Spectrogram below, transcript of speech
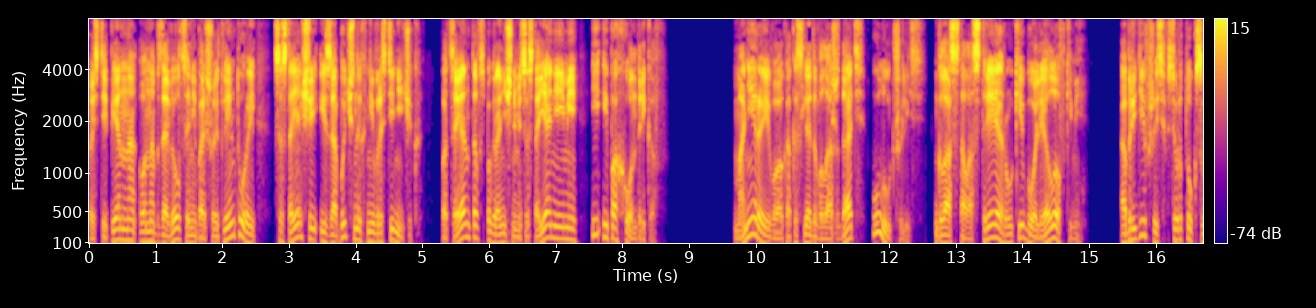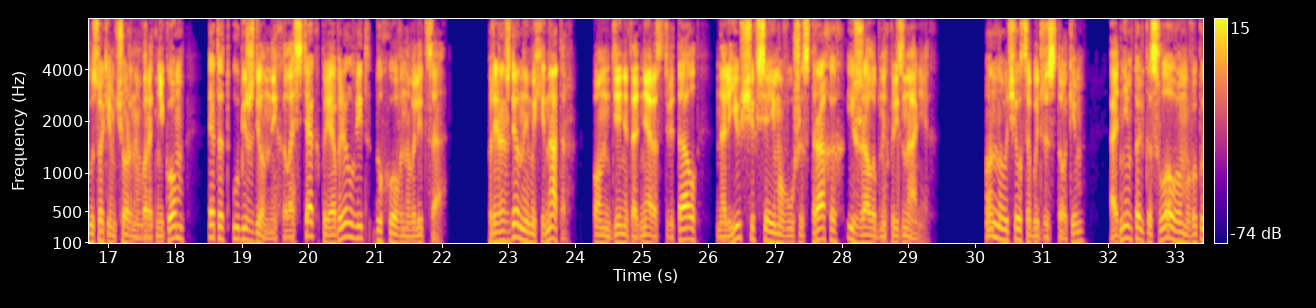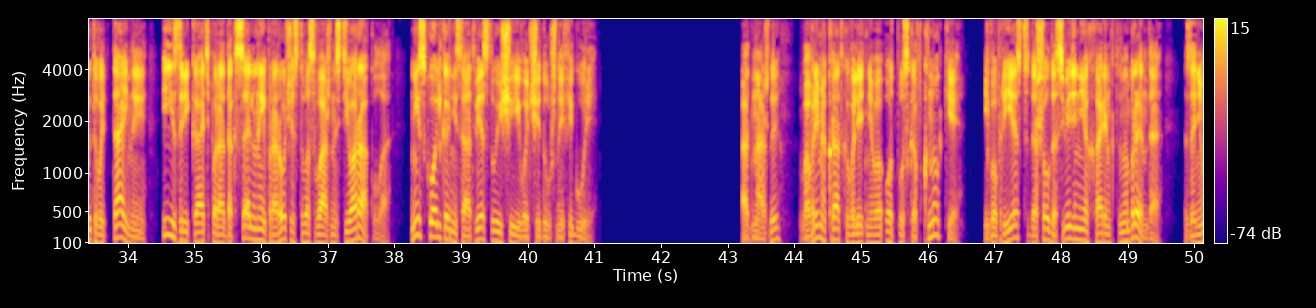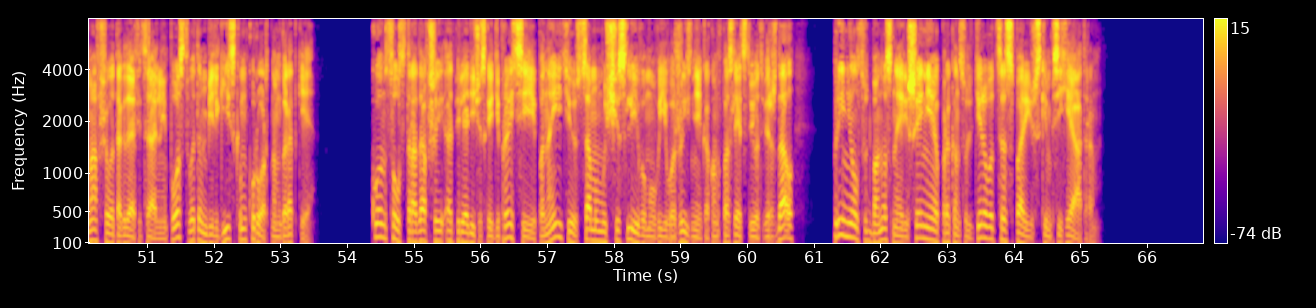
Постепенно он обзавелся небольшой клиентурой, состоящей из обычных неврастеничек, пациентов с пограничными состояниями и ипохондриков. Манеры его, как и следовало ожидать, улучшились. Глаз стал острее, руки более ловкими. Обрядившись в сюртук с высоким черным воротником, этот убежденный холостяк приобрел вид духовного лица. Прирожденный махинатор, он день ото дня расцветал на льющихся ему в уши страхах и жалобных признаниях. Он научился быть жестоким, одним только словом выпытывать тайны и изрекать парадоксальные пророчества с важностью оракула, нисколько не соответствующие его тщедушной фигуре. Однажды, во время краткого летнего отпуска в Кнокке, его приезд дошел до сведения Харрингтона Бренда, занимавшего тогда официальный пост в этом бельгийском курортном городке. Консул, страдавший от периодической депрессии, по наитию самому счастливому в его жизни, как он впоследствии утверждал, принял судьбоносное решение проконсультироваться с парижским психиатром.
